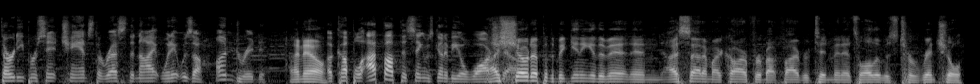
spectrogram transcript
30% chance the rest of the night when it was 100 I know. a couple I thought this thing was going to be a washout. I showed up at the beginning of the event and I sat in my car for about five or ten minutes while it was torrential.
